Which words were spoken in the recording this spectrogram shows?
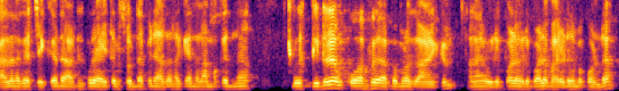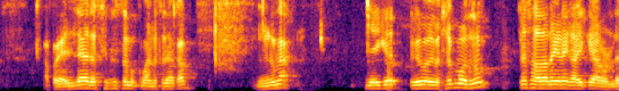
അതിനൊക്കെ ചിക്കന്റെ അടിപൊളി ഐറ്റംസ് ഉണ്ട്. പിന്നെ അതിനൊക്കെ തന്നെ നമുക്കിന്ന് ഒരു കിടിലം കോഫി അപ്പം നമ്മൾ കാണിക്കും. അങ്ങനെ ഒരുപാട് ഒരുപാട് പരിപാടി നമുക്കുണ്ട്. അപ്പോൾ എല്ലാ റെസിപ്പീസും നമുക്ക് മനസ്സിലാക്കാം. നിങ്ങൾ എനിക്ക് ഒരു വിശപ്പ് വന്നു. ഞാൻ സാധാരണ ഇങ്ങനെ കഴിക്കാറുണ്ട്.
